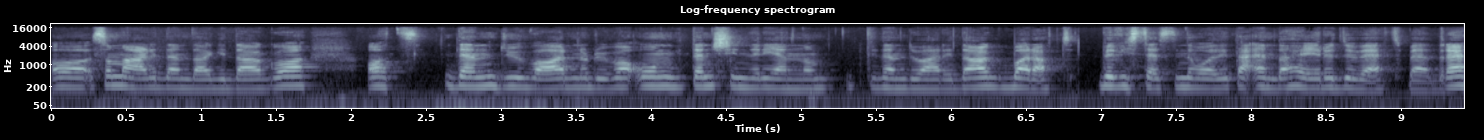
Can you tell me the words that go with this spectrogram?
Og Sånn er det den dag i dag òg. Og at den du var når du var ung, den skinner igjennom til den du er i dag. Bare at bevissthetsnivået ditt er enda høyere, du vet bedre.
